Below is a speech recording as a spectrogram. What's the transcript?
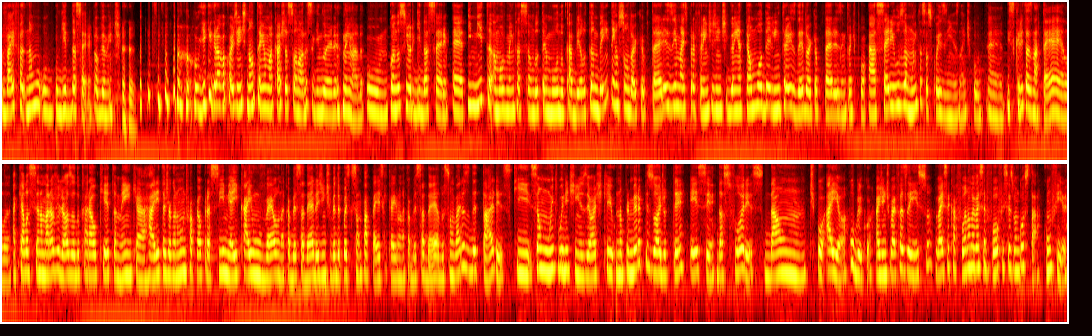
vai fazer. Não o, o Gui da série, obviamente. o Gui que grava com a gente não tem uma caixa sonora seguindo ele, nem nada. O, quando o senhor Gui da série é, imita a movimentação do Temu no cabelo, também tem o som do Archaeopteryx. E mais pra frente a gente ganha até um modelinho 3D do Archaeopteryx. Então, tipo, a série usa muito essas coisinhas, né? Tipo, é, escritas na tela. Aquela cena maravilhosa do karaokê também, que a Hari tá jogando um monte de papel pra cima e aí cai um véu na cabeça dela e a gente vê depois que são papéis que caíram na cabeça dela. São vários detalhes que são muito bonitinhos. Eu acho que no primeiro episódio ter esse das flores dá um. Tipo, aí ó, público, a gente vai fazer isso, vai ser cafona, mas vai ser fofo e vocês vão gostar. Confia.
